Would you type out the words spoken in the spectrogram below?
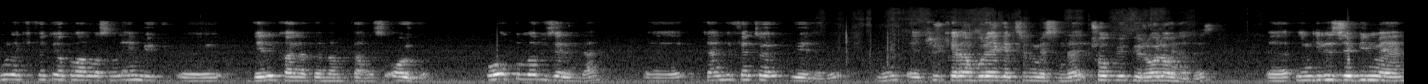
Buradaki FETÖ yapılanmasının en büyük gelir kaynaklarından bir tanesi oydu. O okullar üzerinden kendi FETÖ üyeleri e, Türkiye'den buraya getirilmesinde çok büyük bir rol oynadı. E, İngilizce bilmeyen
